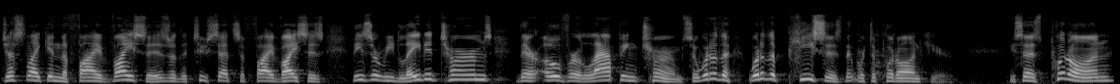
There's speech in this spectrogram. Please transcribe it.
just like in the five vices, or the two sets of five vices, these are related terms, they're overlapping terms. So, what are the, what are the pieces that we're to put on here? He says, put on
